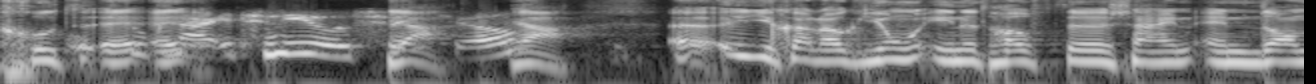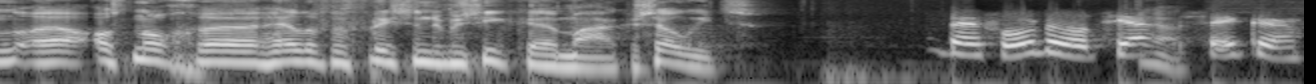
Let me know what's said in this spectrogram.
Goed. Eh, naar iets nieuws, weet ja, je wel. ja. Je kan ook jong in het hoofd zijn en dan alsnog hele verfrissende muziek maken. Zoiets. Bijvoorbeeld, ja, Ja. zeker.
